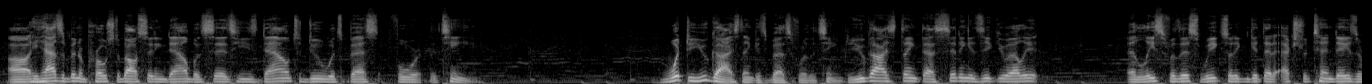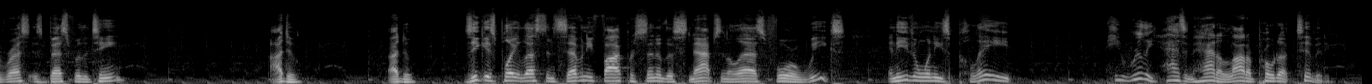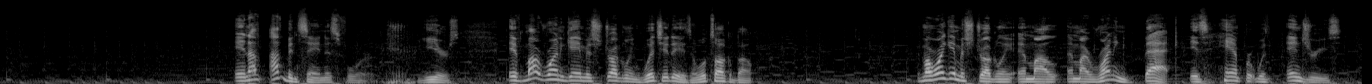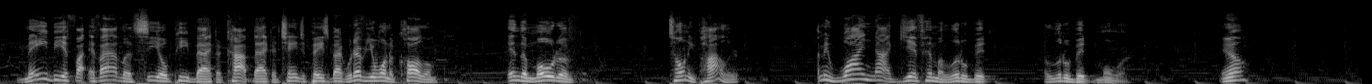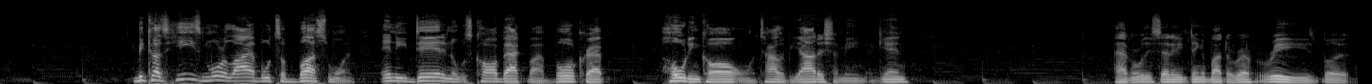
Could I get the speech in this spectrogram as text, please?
Uh, he hasn't been approached about sitting down, but says he's down to do what's best for the team. What do you guys think is best for the team? Do you guys think that sitting Ezekiel Elliott, at least for this week, so they can get that extra 10 days of rest, is best for the team? I do. I do. Zeke has played less than 75% of the snaps in the last four weeks. And even when he's played, he really hasn't had a lot of productivity and I've, I've been saying this for years. If my run game is struggling, which it is, and we'll talk about, if my run game is struggling and my and my running back is hampered with injuries, maybe if I if I have a COP back, a cop back, a change of pace back, whatever you want to call them, in the mode of Tony Pollard, I mean, why not give him a little bit, a little bit more? You know, because he's more liable to bust one. And he did, and it was called back by a bullcrap holding call on Tyler Biadasz. I mean, again, I haven't really said anything about the referees, but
